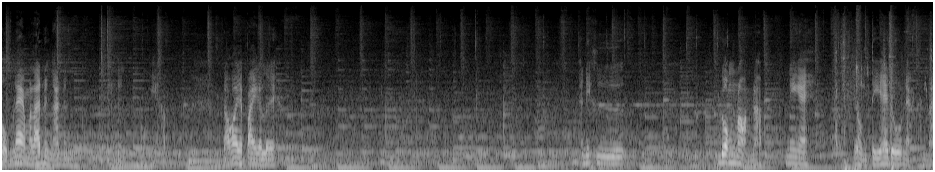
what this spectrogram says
ผมแลกมาแล้วหนึ่งอันหนึ่งหนึ่งโอเคครับ เราก็จะไปกันเลย อันนี้คือดวงหนอนนะครับ นี่ไง เดี๋ยวผมตีให้ดูเนี่ยเห็นไหม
